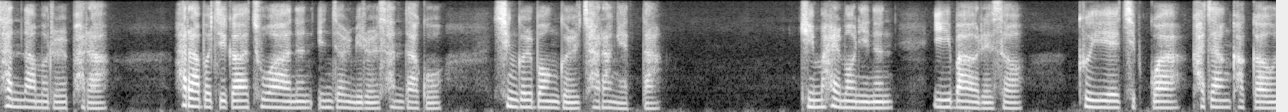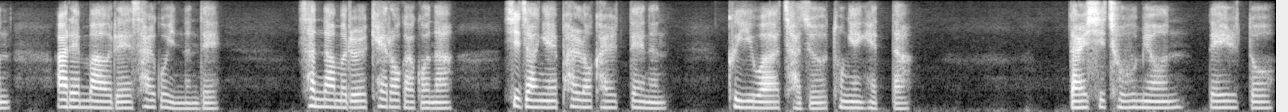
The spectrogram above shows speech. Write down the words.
산나물을 팔아 할아버지가 좋아하는 인절미를 산다고 싱글벙글 자랑했다. 김 할머니는 이 마을에서 그이의 집과 가장 가까운 아랫마을에 살고 있는데 산나물을 캐러 가거나 시장에 팔러 갈 때는 그이와 자주 동행했다. 날씨 좋으면 내일 또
